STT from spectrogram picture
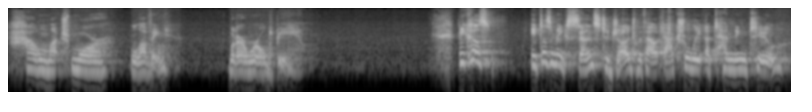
how much more loving would our world be? Because it doesn't make sense to judge without actually attending to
